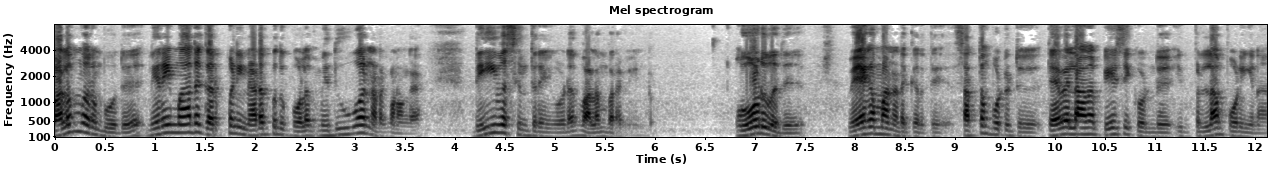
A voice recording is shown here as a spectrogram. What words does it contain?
வலம் வரும்போது நிறைமாத கர்ப்பிணி நடப்பது போல மெதுவாக நடக்கணுங்க. தெய்வ சிந்தனையோட வலம் வர வேண்டும். ஓடுவது வேகமாக நடக்கிறது சத்தம் போட்டுட்டு தேவையில்லாம பேசிக்கொண்டு இப்படிலாம் போனீங்கன்னா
